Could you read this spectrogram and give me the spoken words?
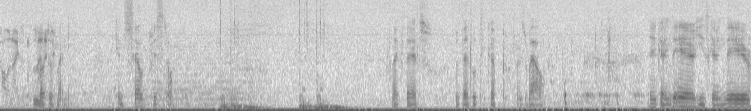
colonizable planet. lot of money. I can sell crystal. Like that. But that'll tick up as well. They're going there, he's going there.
